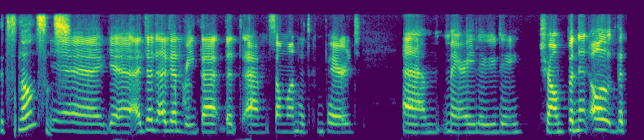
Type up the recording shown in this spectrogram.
it's nonsense. Yeah, yeah, I did. I did read that that um someone had compared um Mary Lou to Trump, and then oh the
